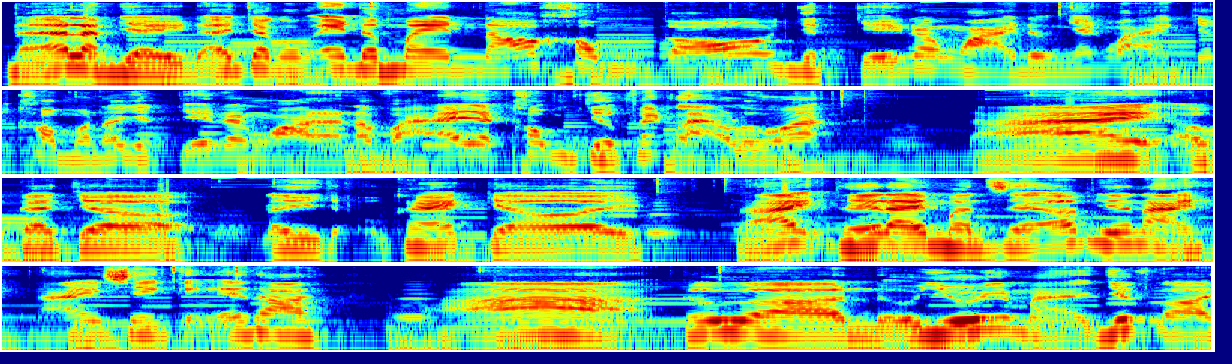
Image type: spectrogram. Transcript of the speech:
Để làm gì? Để cho con Enderman nó không có dịch chuyển ra ngoài được nha các bạn. Chứ không mà nó dịch chuyển ra ngoài là nó vẽ ra không trượt phát nào luôn á. Đấy, ok chưa? Đi chỗ khác chơi. Đấy, thì ở đây mình sẽ ốp như thế này. Đấy, xe kẻ thôi. À, Cứ uh, nửa dưới mà dứt thôi.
